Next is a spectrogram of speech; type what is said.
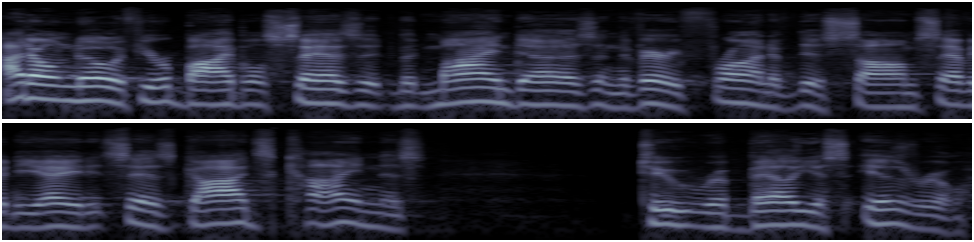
I don't know if your Bible says it, but mine does in the very front of this Psalm 78. It says, God's kindness to rebellious Israel.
